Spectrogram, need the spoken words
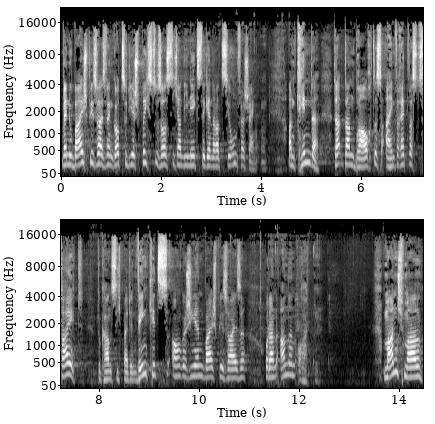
Wenn du beispielsweise, wenn Gott zu dir spricht, du sollst dich an die nächste Generation verschenken, an Kinder, da, dann braucht es einfach etwas Zeit. Du kannst dich bei den Wingkids engagieren beispielsweise oder an anderen Orten. Manchmal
